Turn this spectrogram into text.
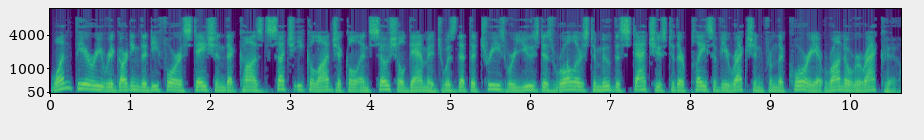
One theory regarding the deforestation that caused such ecological and social damage was that the trees were used as rollers to move the statues to their place of erection from the quarry at Rano Raraku.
